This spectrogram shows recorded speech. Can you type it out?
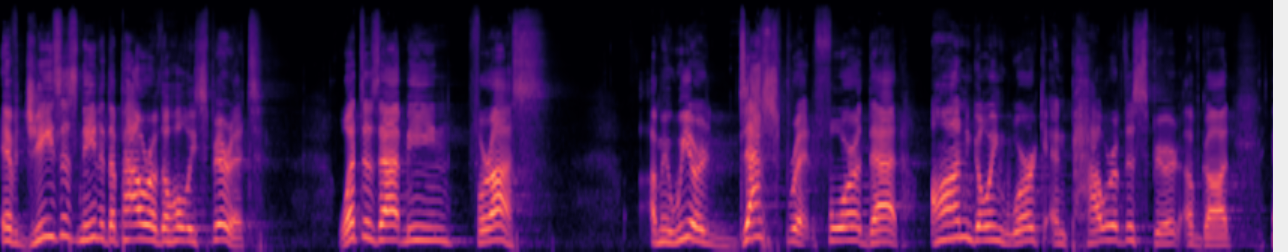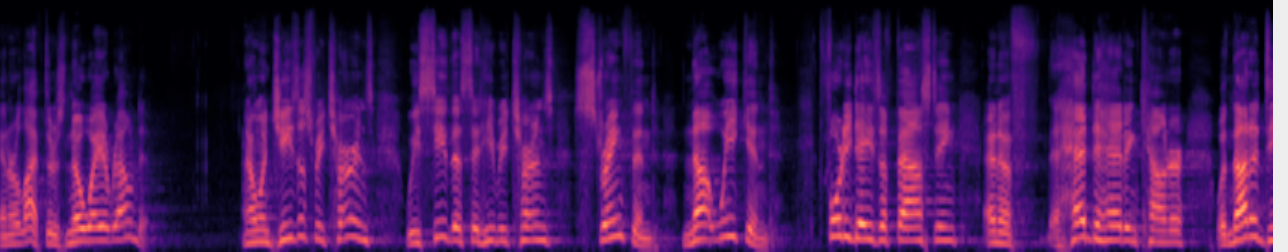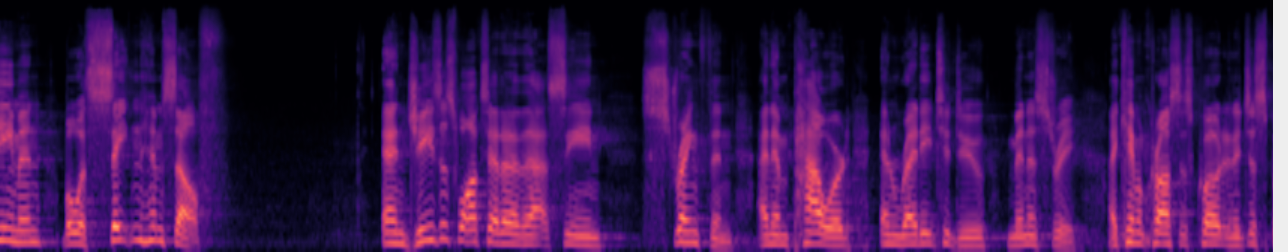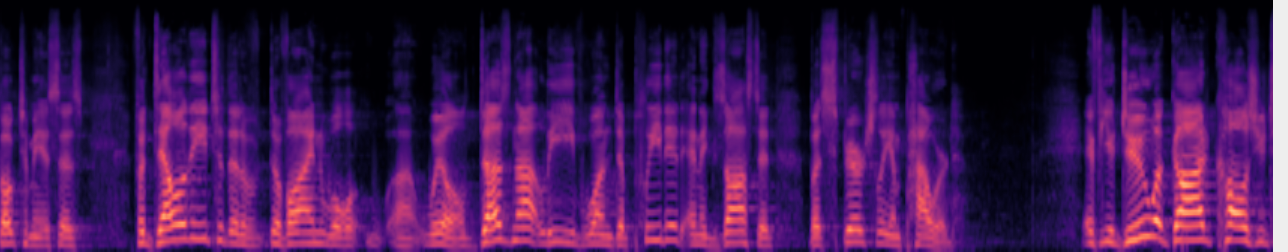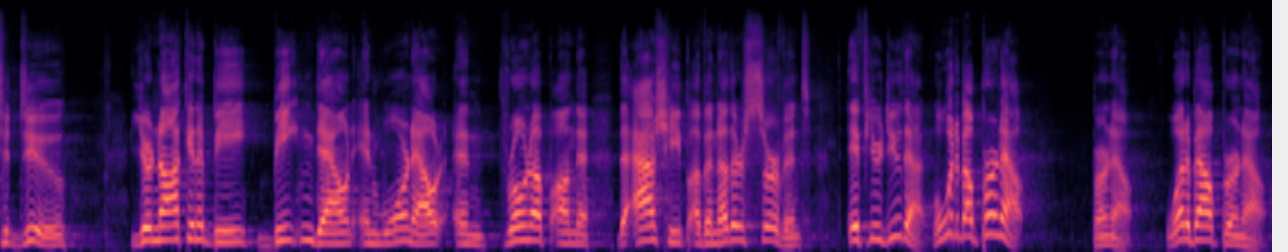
If Jesus needed the power of the Holy Spirit, what does that mean for us? I mean, we are desperate for that ongoing work and power of the Spirit of God in our life. There's no way around it. Now, when Jesus returns, we see this that he returns strengthened, not weakened. 40 days of fasting and a head to head encounter with not a demon, but with Satan himself. And Jesus walks out of that scene strengthened and empowered and ready to do ministry. I came across this quote and it just spoke to me. It says, Fidelity to the divine will, uh, will does not leave one depleted and exhausted, but spiritually empowered. If you do what God calls you to do, you're not going to be beaten down and worn out and thrown up on the, the ash heap of another servant if you do that. Well, what about burnout? Burnout. What about burnout?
